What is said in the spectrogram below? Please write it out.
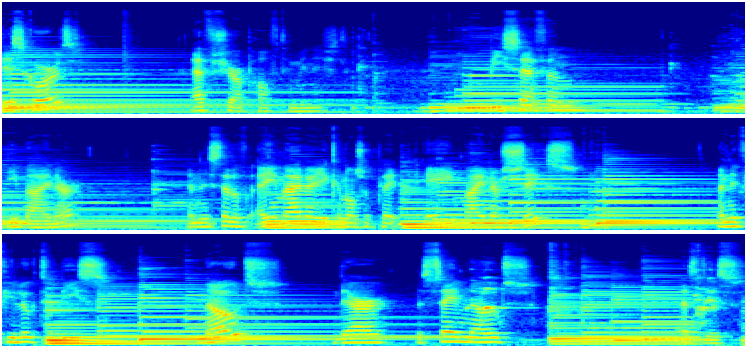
this chord, F sharp half diminished, B7, E minor. And instead of A minor, you can also play A minor 6. And if you look to these notes, they're the same notes as this.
